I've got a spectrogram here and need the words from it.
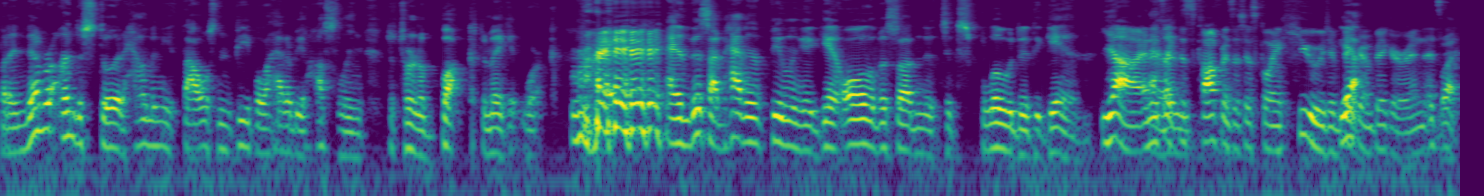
but I never understood how many thousand people had to be hustling to turn a buck to make it work. Right. and this, I'm having a feeling again, all of a sudden it's exploded again. Yeah, and, and it's like this conference is just going huge and bigger yeah. and bigger, and it's right.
